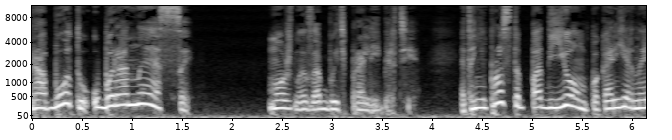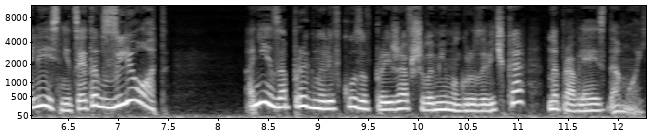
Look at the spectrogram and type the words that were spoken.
Работу у баронессы. Можно забыть про Либерти. Это не просто подъем по карьерной лестнице, это взлет. Они запрыгнули в кузов проезжавшего мимо грузовичка, направляясь домой.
